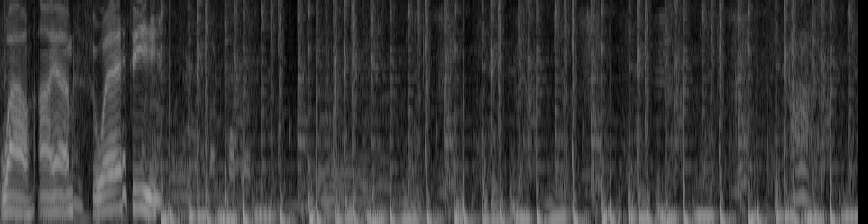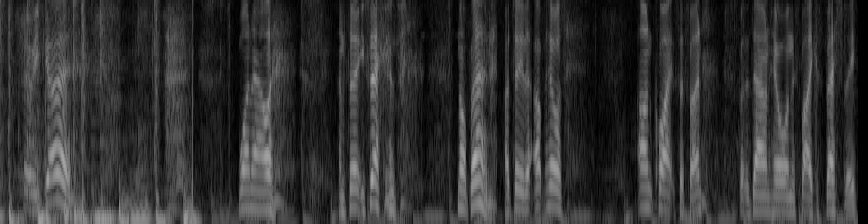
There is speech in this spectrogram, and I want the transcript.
Wow, I am sweaty. There we go. One hour and 30 seconds. Not bad. I'd tell you that uphills aren't quite so fun, but the downhill on this bike especially,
